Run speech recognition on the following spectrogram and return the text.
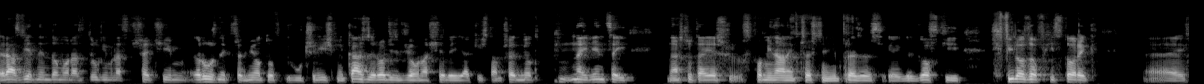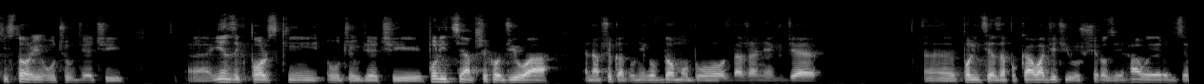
raz w jednym domu, raz w drugim, raz w trzecim, różnych przedmiotów ich uczyliśmy. Każdy rodzic wziął na siebie jakiś tam przedmiot. Najwięcej nasz tutaj jest wspominany wcześniej prezes Grygowski, filozof, historyk historii uczył dzieci, język polski uczył dzieci, policja przychodziła, na przykład u niego w domu było zdarzenie, gdzie e, policja zapukała, dzieci już się rozjechały, rodzice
